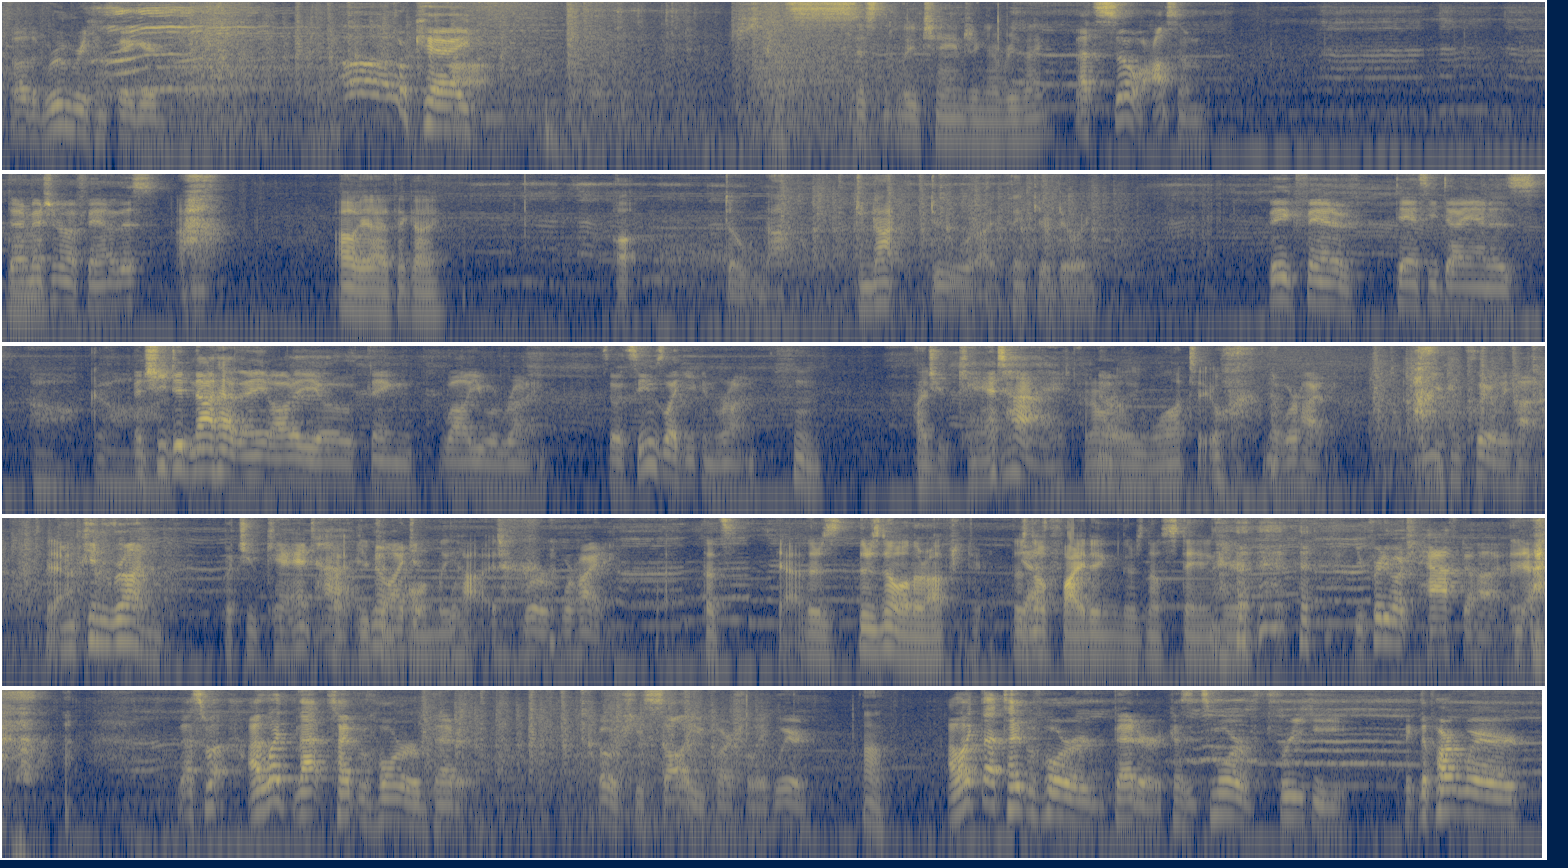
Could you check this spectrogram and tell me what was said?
Oh, the room reconfigured. Oh, okay. Oh. Just consistently changing everything. That's so awesome. Did I mention I'm a fan of this? Oh yeah, I think I. Oh, do not, do not do what I think you're doing. Big fan of Dancy Diana's, Oh god. and she did not have any audio thing while you were running, so it seems like you can run. Hmm. I, You can't hide. I don't no, really want to. No, we're hiding. And you can clearly hide. Yeah. You can run, but you can't hide. But you no, can I did. only hide. We're we're hiding. That's yeah. There's there's no other option here. There's no fighting. There's no staying here. You pretty much have to hide. yeah. That's what I like that type of horror better. Oh, she saw you partially. Weird. Huh. I like that type of horror better because it's more freaky. Like the part where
